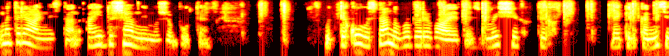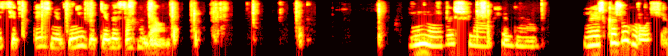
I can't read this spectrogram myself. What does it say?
матеріальний стан, а й душевний може бути. От такого стану ви вириваєтесь ближчих тих декілька місяців, тижнів, днів, які ви загадали. Ну, Новий шлях іде. Ну, я ж кажу гроші.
